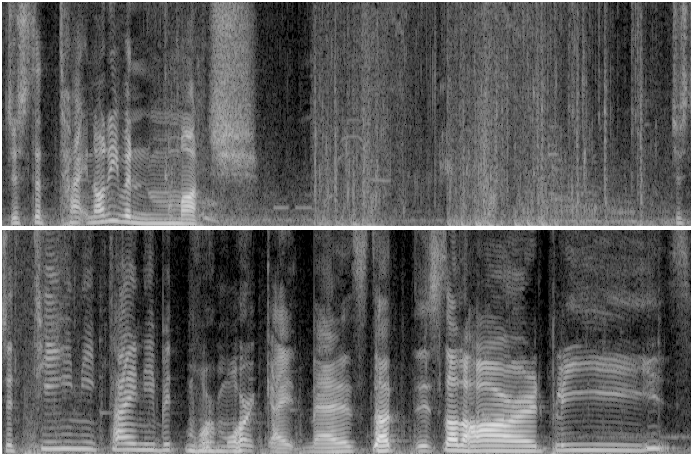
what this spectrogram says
Just a tiny, not even much. Just a teeny tiny bit more Morkite, man. It's not, it's not hard, please.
